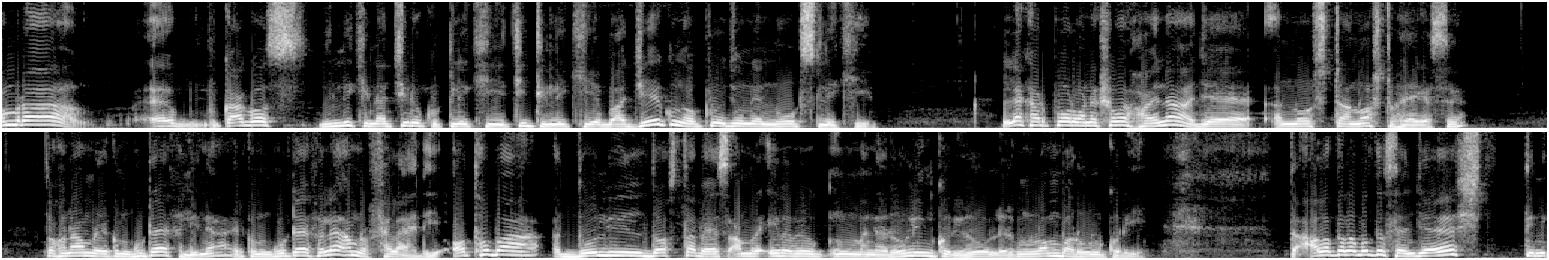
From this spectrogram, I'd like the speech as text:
আমরা কাগজ লিখি না, চিরকুট লিখি, চিঠি লিখি বা যে কোনো প্রয়োজনে নোটস লিখি। লেখার পর অনেক সময় হয় না যে নোটসটা নষ্ট হয়ে গেছে। তখন আমরা এরকম গুটায় ফেলি না, এরকম গুটায় ফেলে আমরা ফেলায় দিই। অথবা দলিল, দস্তাবেজ আমরা এভাবে মানে রোলিং করি রোল এরকম লম্বা রোল করি। তা আল্লাহ তালা বলতেছেন যে তিনি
